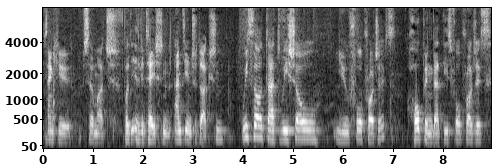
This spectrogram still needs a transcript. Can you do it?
Thank you so much for the invitation and the introduction. We thought that we show you four projects, hoping that these four projects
